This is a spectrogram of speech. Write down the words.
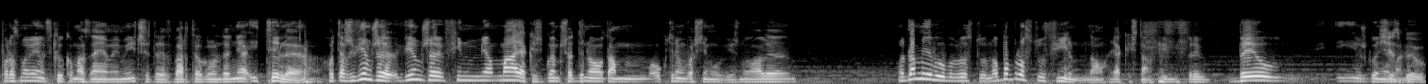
Porozmawiałem z kilkoma znajomymi, czy to jest warte oglądania i tyle. Chociaż wiem, że wiem, że film mia, ma jakieś głębsze dno tam, o którym właśnie mówisz, no ale no dla mnie był po prostu, no po prostu film, no jakiś tam film, który był i już go nie się ma. zbył.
